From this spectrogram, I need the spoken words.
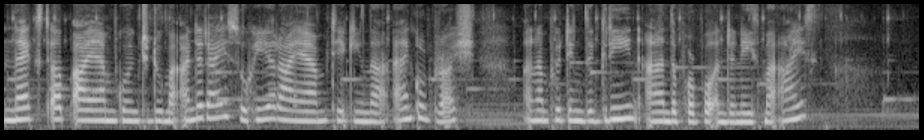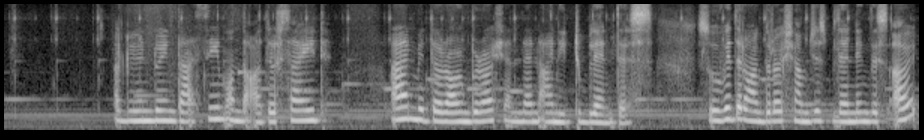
Next up i am going to do my under eye. So here i am taking the angle brush and i'm putting the green and the purple underneath my eyes. Again doing that same on the other side and with the round brush and then i need to blend this. So with the round brush i'm just blending this out.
